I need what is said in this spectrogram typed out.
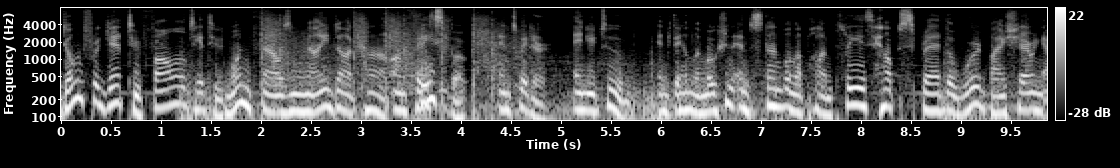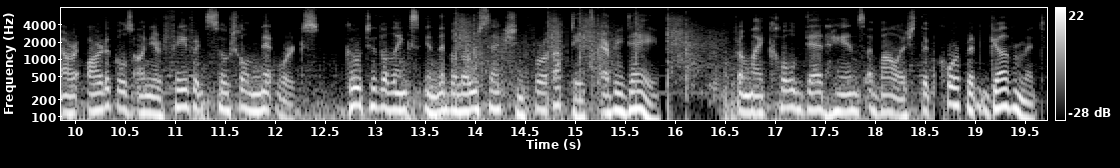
Don't forget to follow tatoott1009.com on Facebook and Twitter and YouTube and Dailymotion and Stumble Upon. Please help spread the word by sharing our articles on your favorite social networks. Go to the links in the below section for updates every day. From my cold dead hands abolish the corporate government.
